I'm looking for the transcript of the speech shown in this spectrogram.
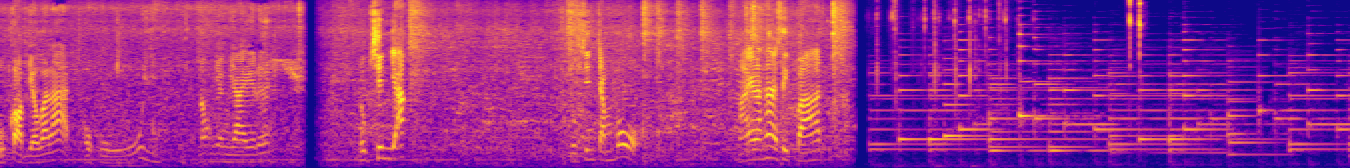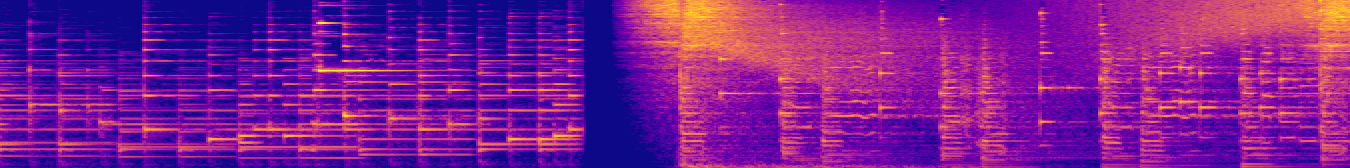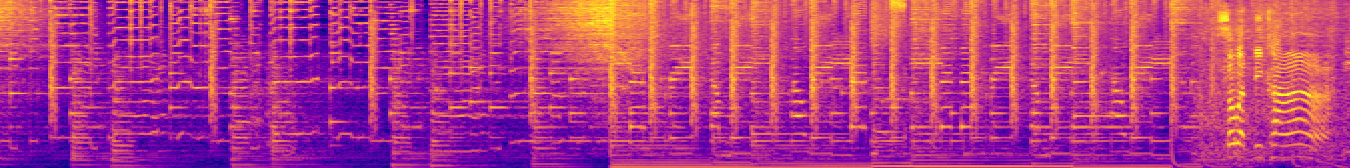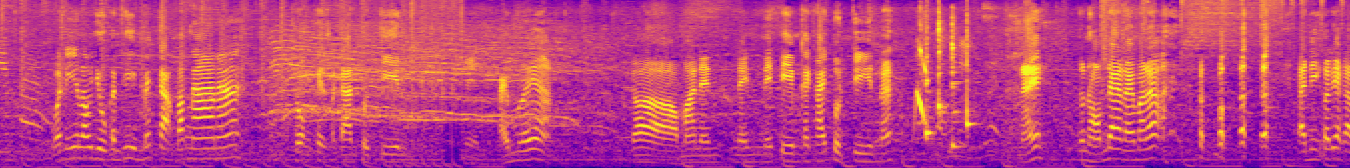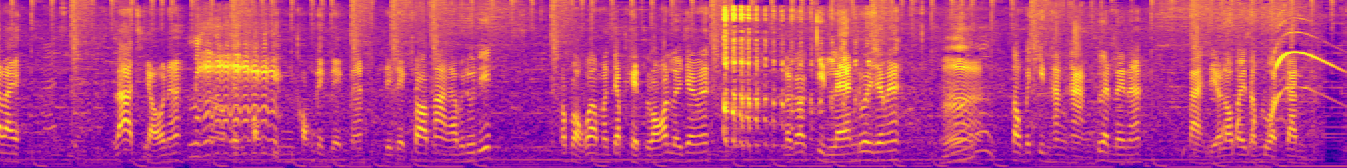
มูกรอบเยาวราช โอ้โหน่องยังใหญ่เลย ลูกชิ้นยักษ์ ลูกชิ้นจัมโบ้ ไม้ละห้าสิบบาท วัสดีค่ะวันนี้เราอยู่กันที่เมกะบางนานะ ช่วงเทศกาลตรุษจีนนี่เต็มเลยอะ ก็มาในในในธีมคล้ายๆตรุษจีนนะไหนต้นหอมได้อะไรมาแล้ว อันนี้เขาเรียกอะไรล่าเถียวนะเป็นของกินของเด็กๆนะ เด็กๆชอบมากเอาไปดูดิเขาบอกว่ามันจะเผ็ดร้อนเลยใช่ไหม แล้วก็กลิ่นแรงด้วยใช่ไหมอ่าต้องไปกินห่างๆเพื่อนเลยนะ ไปเดี๋ยวเราไปสำรวจกัน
